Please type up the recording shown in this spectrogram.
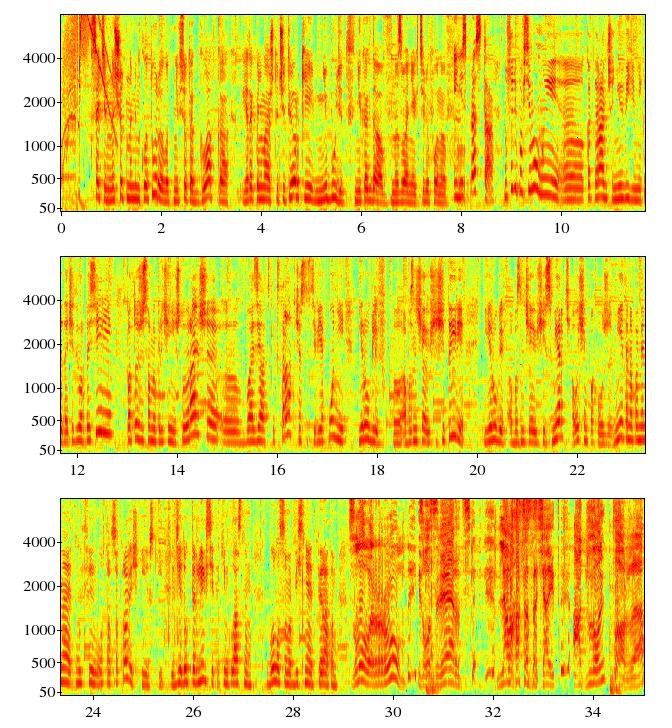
Кстати, насчет номенклатуры, вот не все так гладко. Я так понимаю, что четверки не будет никогда в названиях телефонов. И неспроста. Но, судя по всему, мы, э, как и раньше, не увидим никогда четвертой серии, по той же самой причине, что и раньше. Э, в азиатских странах, в частности в Японии, иероглиф, э, обозначающий 4, и иероглиф, обозначающий смерть, очень похожи. Мне это напоминает мультфильм «Остров сокровищ» киевский, где доктор Ливси таким классным голосом объясняет пиратам, Слово «рум» и слово «смерть» для вас означает одно и то же.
